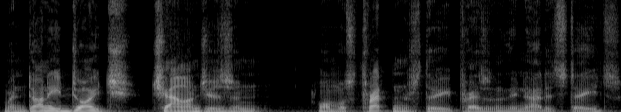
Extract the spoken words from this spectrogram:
When Donny Deutsch challenges and almost threatens the President of the United States,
